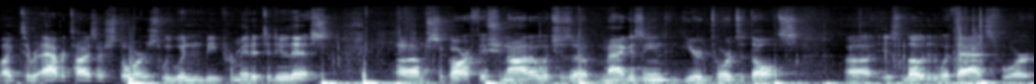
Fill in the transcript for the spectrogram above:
like to advertise our stores. We wouldn't be permitted to do this. Um, Cigar Aficionado, which is a magazine geared towards adults, uh, is loaded with ads for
